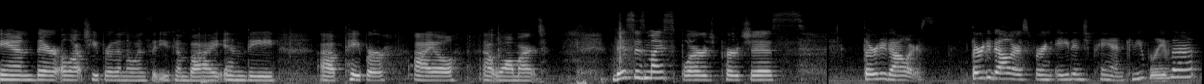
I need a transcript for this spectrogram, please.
And they're a lot cheaper than the ones that you can buy in the uh, paper aisle at Walmart. This is my splurge purchase. $30. $30 for an 8 inch pan. Can you believe that?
